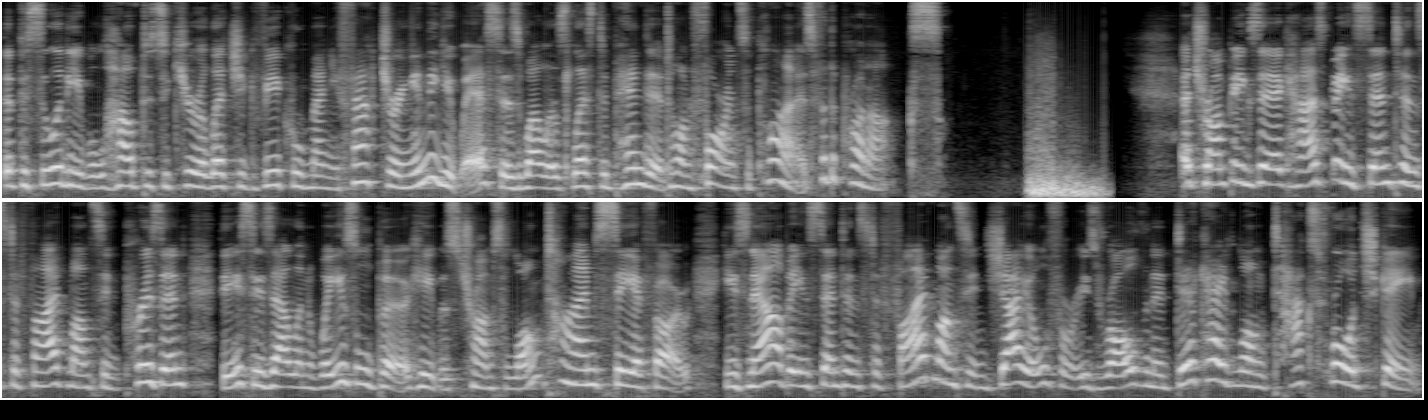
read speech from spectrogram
The facility will help to secure electric vehicle manufacturing in the US as well as less dependent on foreign suppliers for the products. A Trump exec has been sentenced to five months in prison. This is Alan Weisselberg. He was Trump's longtime CFO. He's now been sentenced to five months in jail for his role in a decade long tax fraud scheme.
